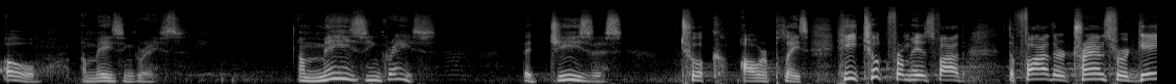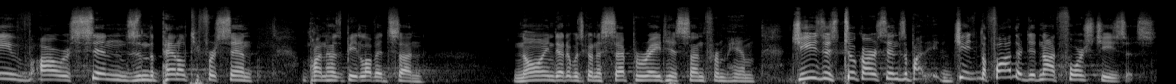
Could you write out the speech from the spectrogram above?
Oh, amazing grace. Amazing grace that Jesus took our place. He took from his Father. The Father transferred, gave our sins and the penalty for sin upon his beloved Son, knowing that it was going to separate his Son from him. Jesus took our sins upon. The Father did not force Jesus.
